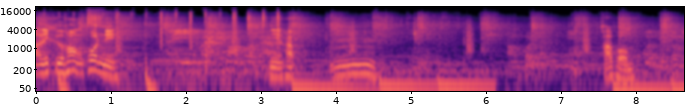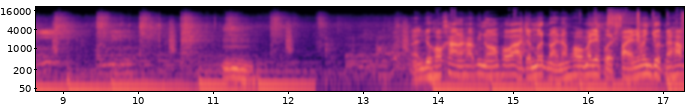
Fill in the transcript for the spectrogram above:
อันนี้คือห้องพ่นนี่อันนี้จะมาในห้องพ่นนะนี่ครับ อืมนี่ห้องพ่นแบบนี่ครับผมพ่นอยู่ตรงนี้คนหนึ่งอืมนี่ห้องพ่นอะดูคร่าวๆนะครับ พี่น้องเพราะว่าอาจจะมืดหน่อยนะเพราะว่าไม่ได้เปิดไฟนี่มันหยุดนะครับ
